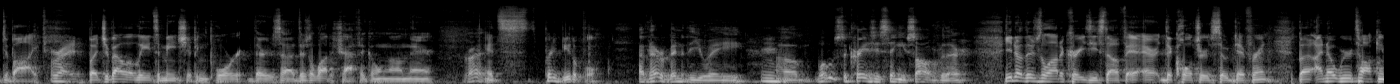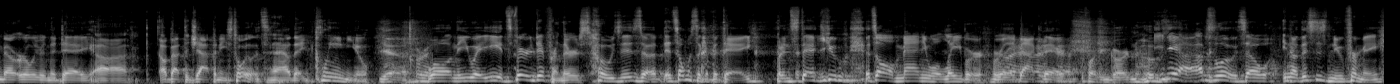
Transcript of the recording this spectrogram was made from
Dubai. Right. But Jebel Ali, it's a main shipping port. There's uh, there's a lot of traffic going on there. Right. It's pretty beautiful. I've never been to the UAE. Mm. Um, what was the craziest thing you saw over there? You know, there's a lot of crazy stuff. Eh, The culture is so different. But I know we were talking about earlier in the day uh, about the Japanese toilets and how they clean you. Yeah. Well, in the UAE, it's very different. There's hoses. Uh, it's almost like a bidet, but instead you, it's all manual labor really Right, back right, there. yeah. Fucking garden hose. Yeah, absolutely. So you know, this is new for me.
